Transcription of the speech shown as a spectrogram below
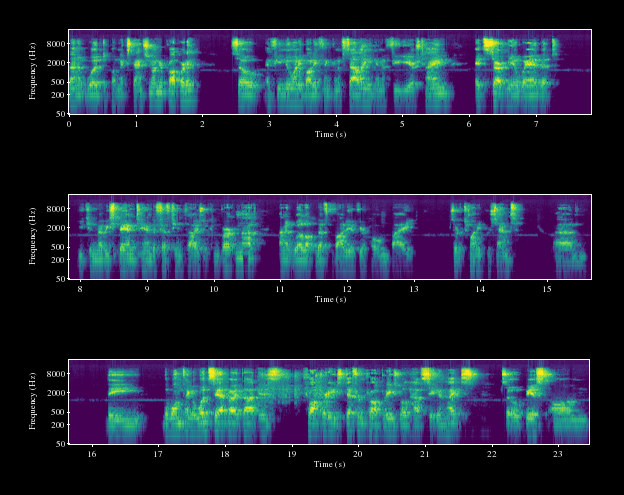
than it would to put an extension on your property. So if you know anybody thinking of selling in a few years' time, it's certainly a way that you can maybe spend 10 to 15,000 converting that and it will uplift the value of your home by sort of 20%. Um, the, the one thing I would say about that is properties, different properties will have ceiling heights. So based on,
